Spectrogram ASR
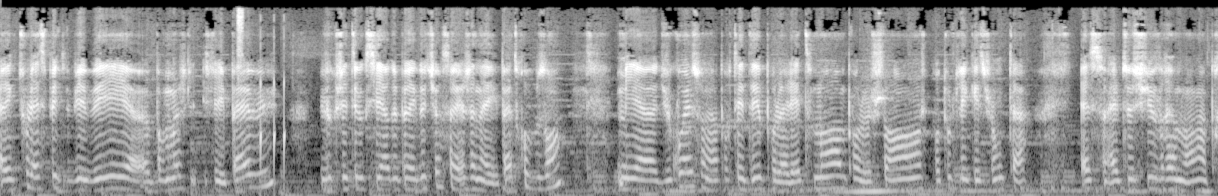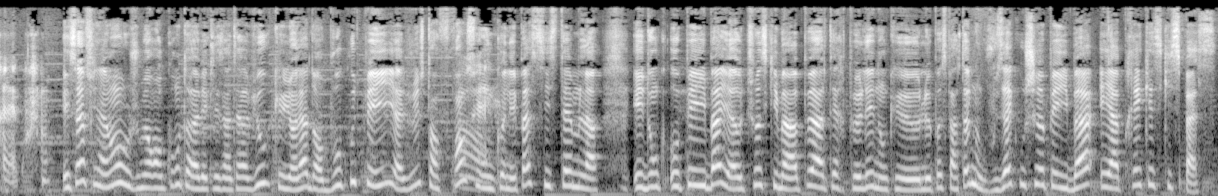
avec tout l'aspect du bébé. Euh, bon, moi, je, je l'ai pas vu. Vu que j'étais auxiliaire de périculture, ça, j'en avais pas trop besoin. Mais euh, du coup, elles sont là pour t'aider pour l'allaitement, pour le change, pour toutes les questions que t'as. Elles, sont- elles te suivent vraiment après l'accouchement. Et ça, finalement, je me rends compte avec les interviews qu'il y en a dans beaucoup de pays. Il y a juste en France où on ne connaît pas ce système-là. Et donc, aux Pays-Bas, il y a autre chose qui m'a un peu interpellée. Donc, euh, le postpartum. Donc, vous accouchez aux Pays-Bas et après, qu'est-ce qui se passe?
